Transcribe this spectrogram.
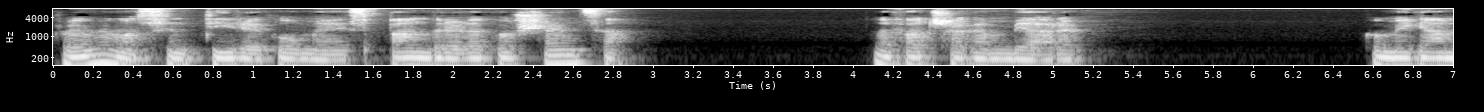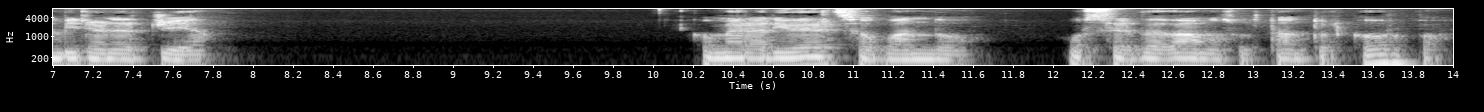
Proviamo a sentire come espandere la coscienza la faccia cambiare, come cambi l'energia, come era diverso quando osservavamo soltanto il corpo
